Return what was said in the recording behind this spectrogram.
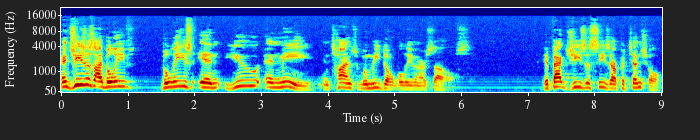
And Jesus, I believe, believes in you and me in times when we don't believe in ourselves. In fact, Jesus sees our potential.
